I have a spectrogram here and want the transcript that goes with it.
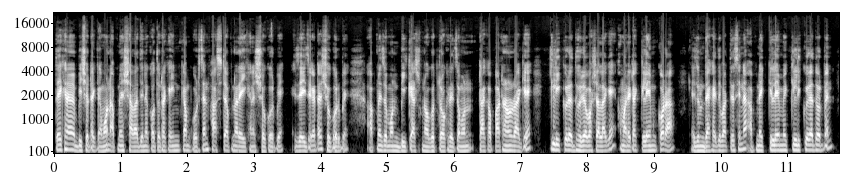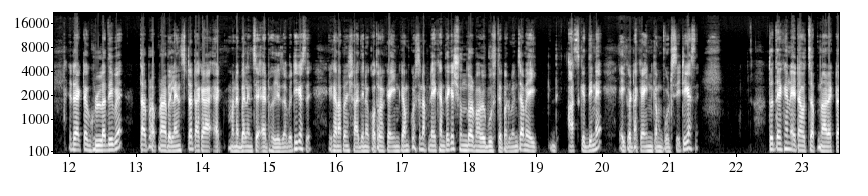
তো এখানে বিষয়টা কেমন? আপনি সারাদিনে কত টাকা ইনকাম করছেন? ফার্স্টে আপনার এইখানে শো করবে। যে, এই জায়গাটা শো করবে। আপনি যেমন বিকাশ নগদ রকেটে যেমন টাকা পাঠানোর আগে ক্লিক করে ধরে বসা লাগে, আমার এটা ক্লেম করা, এই জন্য দেখাইতে পারতেছি না। আপনি ক্লেমে ক্লিক করে ধরবেন, এটা একটা ঘুল্লা দিবে। তারপর আপনার ব্যালেন্সটা টাকা এক মানে ব্যালেন্সে অ্যাড হয়ে যাবে, ঠিক আছে? এখানে আপনি সারাদিনে কত টাকা ইনকাম করছেন, আপনি এখান থেকে সুন্দরভাবে বুঝতে পারবেন যে আমি এই আজকের দিনে এই টাকা ইনকাম করছি, ঠিক আছে? তো দেখেন, এটা হচ্ছে আপনার একটা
